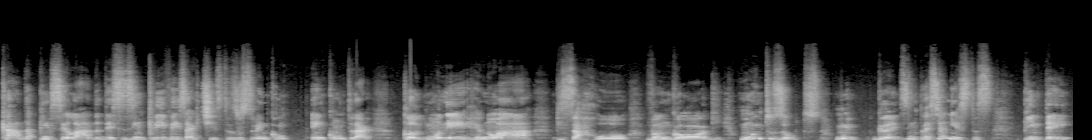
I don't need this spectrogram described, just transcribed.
cada pincelada desses incríveis artistas. Você vai encontrar Claude Monet, Renoir, Pissarro, Van Gogh, muitos outros, muito grandes impressionistas. Pintei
